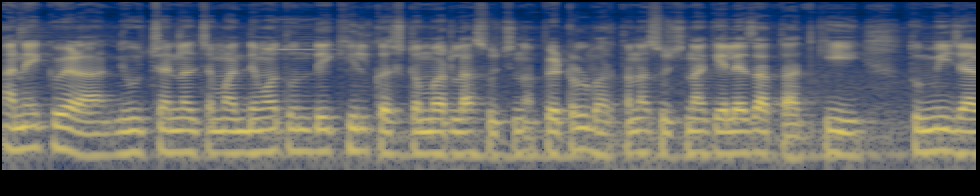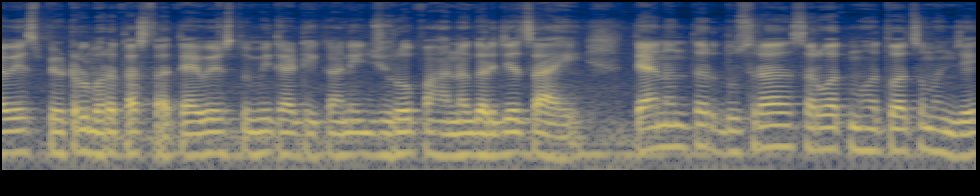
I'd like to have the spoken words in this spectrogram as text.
अनेक वेळा न्यूज चॅनलच्या माध्यमातून देखील कस्टमरला सूचना पेट्रोल भरताना सूचना केल्या जातात की तुम्ही ज्यावेळेस पेट्रोल भरत असता त्यावेळेस तुम्ही त्या ठिकाणी झिरो पाहणं गरजेचं आहे. त्यानंतर दुसरा सर्वात महत्त्वाचं म्हणजे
